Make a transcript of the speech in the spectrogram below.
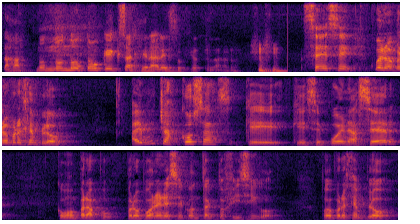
Ajá, no, no, no tengo que exagerar eso, fíjate, la verdad. Sí, sí. Bueno, pero por ejemplo, hay muchas cosas que, que se pueden hacer como para po- proponer ese contacto físico. Porque, por ejemplo,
